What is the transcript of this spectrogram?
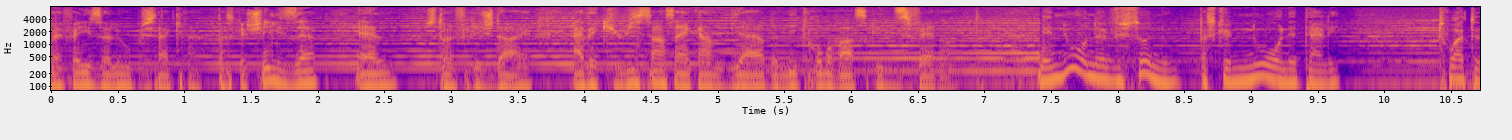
ben fais isoler au plus sacrant. Parce que chez Lisette, elle, c'est un frigidaire avec 850 bières de microbrasseries différentes. Mais nous, on a vu ça, nous. Parce que nous, on est allés. Toi, t'as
